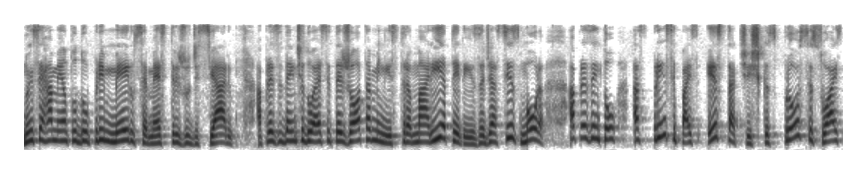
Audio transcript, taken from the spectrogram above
No encerramento do primeiro semestre judiciário, a presidente do STJ, ministra Maria Tereza de Assis Moura, apresentou as principais estatísticas processuais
